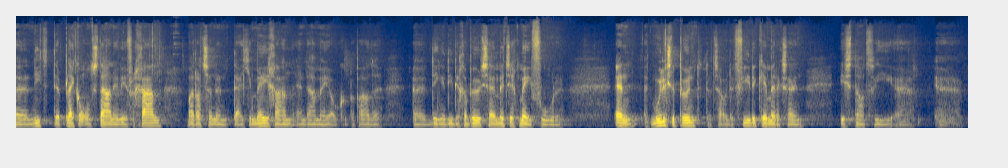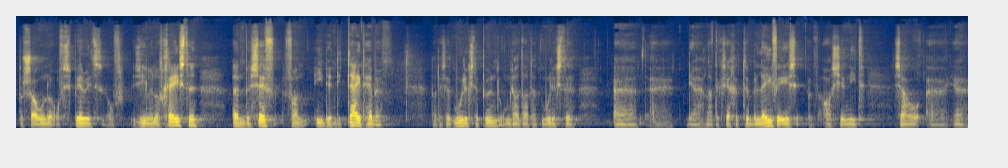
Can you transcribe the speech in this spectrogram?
uh, niet ter plekke ontstaan en weer vergaan, maar dat ze een tijdje meegaan en daarmee ook bepaalde uh, dingen die er gebeurd zijn met zich meevoeren. En het moeilijkste punt, dat zou het vierde kenmerk zijn, is dat die personen of spirits of zielen of geesten een besef van identiteit hebben. Dat is het moeilijkste punt, omdat dat het moeilijkste, ja, laat ik zeggen, te beleven is als je niet zou, ja,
